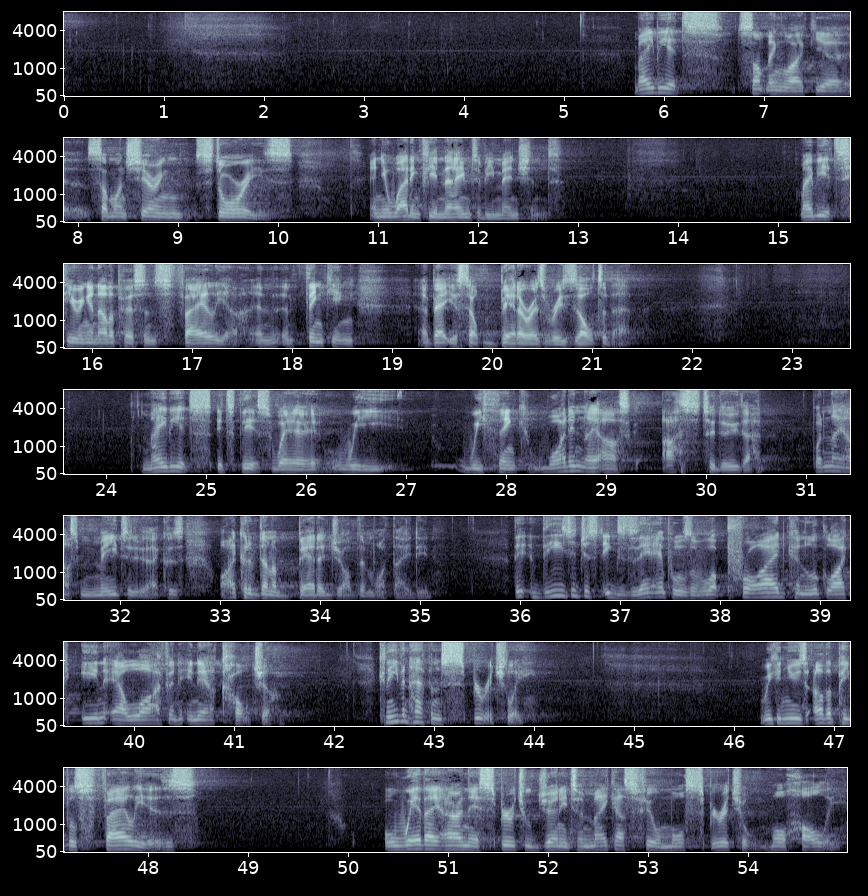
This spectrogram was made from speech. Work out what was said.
Maybe it's something like yeah, someone sharing stories and you're waiting for your name to be mentioned. Maybe it's hearing another person's failure and, and thinking about yourself better as a result of that. Maybe it's, it's this where we, we think, why didn't they ask us to do that? Why didn't they ask me to do that? Because I could have done a better job than what they did. These are just examples of what pride can look like in our life and in our culture. It can even happen spiritually. We can use other people's failures or where they are in their spiritual journey to make us feel more spiritual, more holy.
